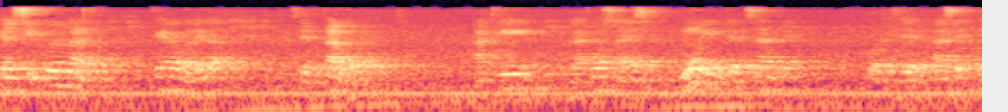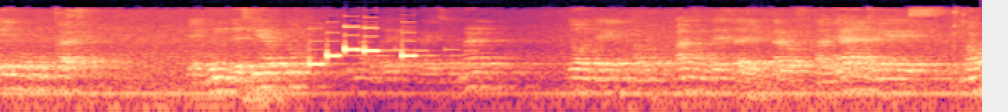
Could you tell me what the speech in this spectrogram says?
El 5 de marzo, que es la bodega Centauro, aquí la cosa es muy interesante porque se hace en un caso, en un desierto, una bodega tradicional, donde vamos desde los payares, ¿no?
